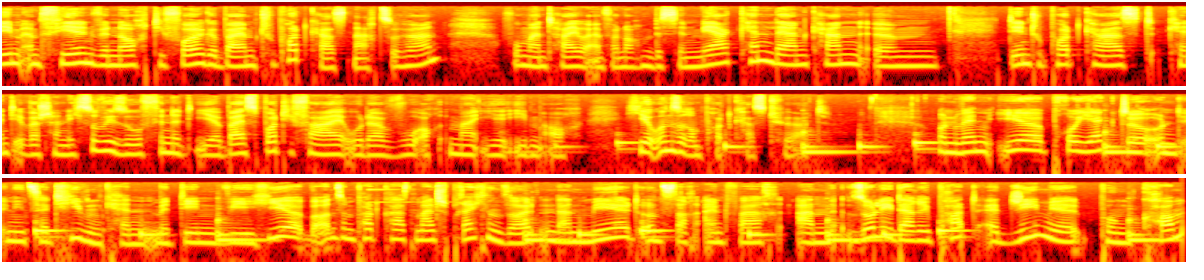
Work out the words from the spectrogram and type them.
dem empfehlen wir noch die Folge beim To Podcast nachzuhören, wo man Tayo einfach noch ein bisschen mehr kennenlernen kann. Ähm, den To Podcast kennt ihr wahrscheinlich sowieso, findet ihr bei Spotify oder wo auch immer ihr eben auch hier unseren Podcast hört. Und wenn ihr Projekte und Initiativen kennt, mit denen wir hier bei uns im Podcast mal sprechen sollten, dann mailt uns doch einfach an solidaripod.gmail.com.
